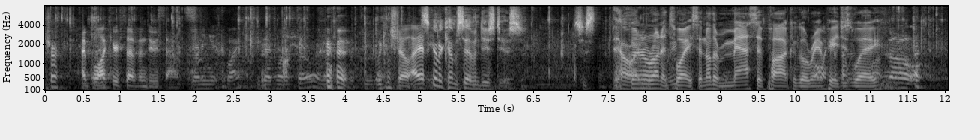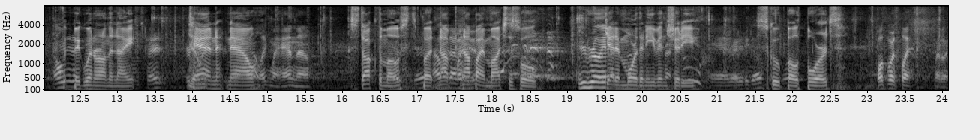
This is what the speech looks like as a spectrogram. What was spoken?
Sure. I block your seven deuce outs. Running it twice. You guys want to show? Or not? We can show. I It's gonna come seven deuce deuce. It's just how Gonna run it twice. Another massive pot could go oh, Rampage's way. The oh, Big winner on the night. right? Tan I now like my hand now. stuck the most, but not not by much. This will You really get him more than even should he And ready to go? scoop both boards. Both boards play, by the way.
